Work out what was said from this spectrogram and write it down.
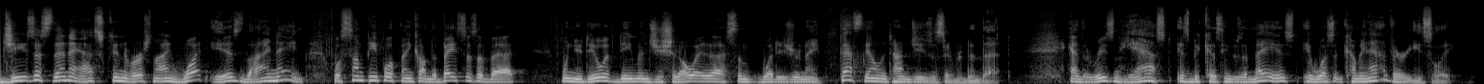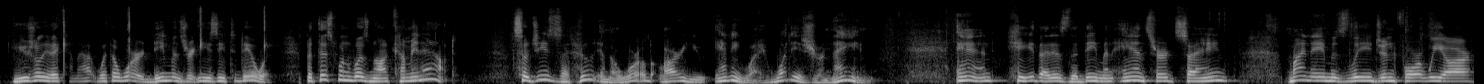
Jesus then asked in verse 9, What is thy name? Well, some people think on the basis of that, when you deal with demons, you should always ask them, What is your name? That's the only time Jesus ever did that. And the reason he asked is because he was amazed it wasn't coming out very easily. Usually they come out with a word. Demons are easy to deal with. But this one was not coming out. So Jesus said, Who in the world are you anyway? What is your name? And he, that is the demon, answered, saying, My name is Legion, for we are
